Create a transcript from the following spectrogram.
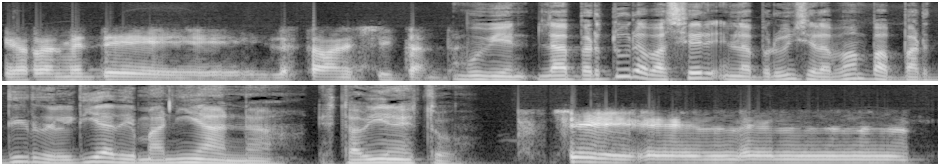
que realmente lo estaba necesitando. Muy bien, la apertura va a ser en la provincia de La Pampa a partir del día de mañana. ¿Está bien esto? Sí, el, el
